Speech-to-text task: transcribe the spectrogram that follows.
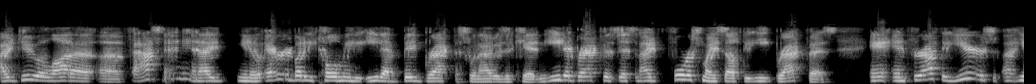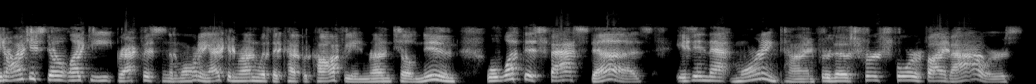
I do a lot of uh, fasting and I, you know, everybody told me to eat a big breakfast when I was a kid and eat a breakfast just, and I forced myself to eat breakfast. And, and throughout the years, uh, you know, I just don't like to eat breakfast in the morning. I can run with a cup of coffee and run till noon. Well, what this fast does is in that morning time for those first four or five hours,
